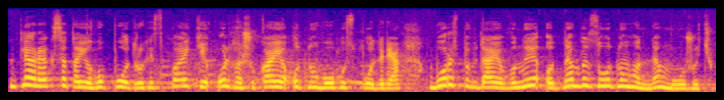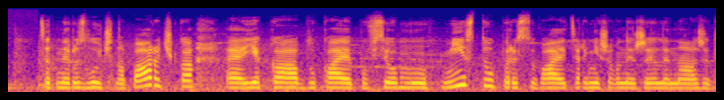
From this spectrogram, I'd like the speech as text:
Для Рекса та його подруги Спайки Ольга шукає одного господаря, бо розповідає, вони одне без одного не можуть. Це нерозлучна парочка, е, яка блукає по всьому місту, пересувається. Раніше вони жили на ЖД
